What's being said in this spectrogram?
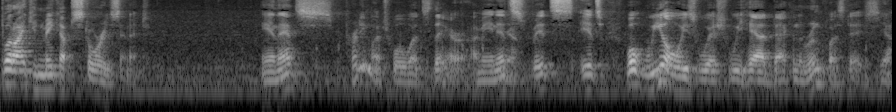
but I can make up stories in it." and that's pretty much well what's there. I mean, it's it's it's what we always wish we had back in the RuneQuest days. Yeah.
